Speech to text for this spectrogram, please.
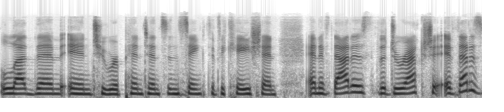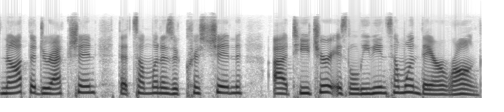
led them into repentance and sanctification. And if that is the direction, if that is not the direction that someone as a Christian uh, teacher is leading someone, they are wrong.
